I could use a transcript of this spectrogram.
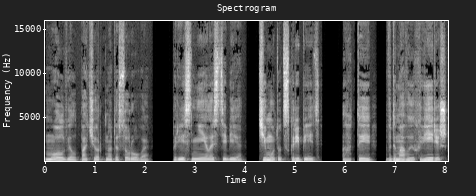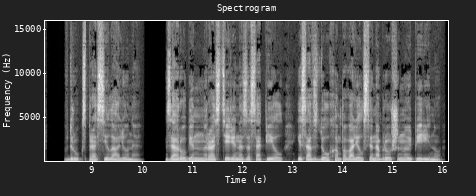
Молвил подчеркнуто сурово. Приснилось тебе. Чему тут скрипеть? А ты в домовых веришь? Вдруг спросила Алена. Зарубин растерянно засопел и со вздохом повалился на брошенную перину.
